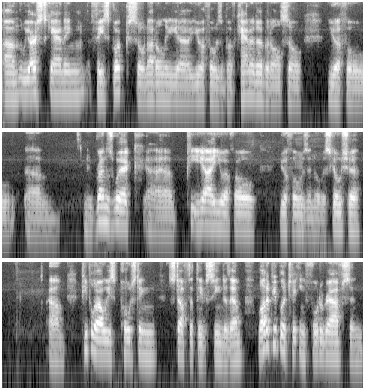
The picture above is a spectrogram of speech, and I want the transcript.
Um, we are scanning Facebook, so not only uh, UFOs above Canada, but also UFO um, New Brunswick, uh, PEI UFO, UFOs in Nova Scotia. Um, people are always posting stuff that they've seen to them. A lot of people are taking photographs and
